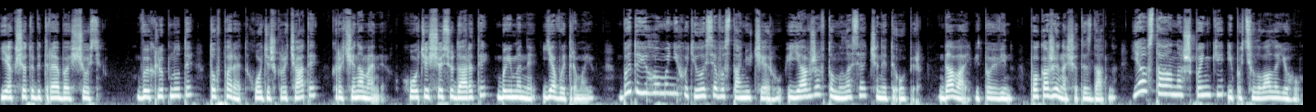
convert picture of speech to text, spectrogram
Якщо тобі треба щось вихлюпнути, то вперед. Хочеш кричати, кричи на мене. Хочеш щось ударити, бий мене, я витримаю. Бити його мені хотілося в останню чергу, і я вже втомилася чинити опір. Давай, відповів він, покажи, на що ти здатна. Я встала на шпиньки і поцілувала його.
